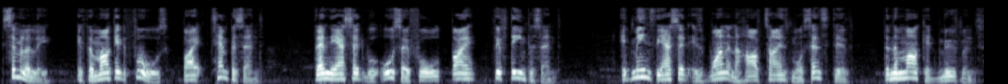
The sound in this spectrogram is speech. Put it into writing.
Similarly, if the market falls by 10%, then the asset will also fall by 15%. It means the asset is one and a half times more sensitive than the market movement.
